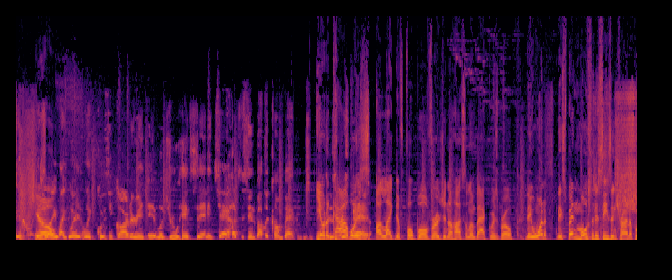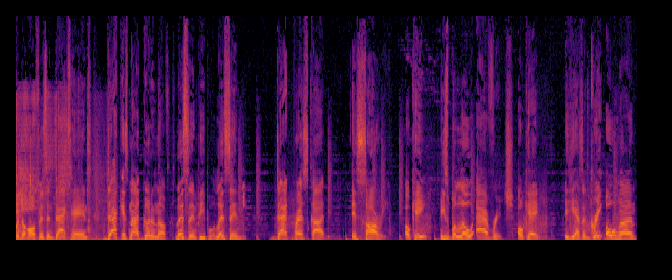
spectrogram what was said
it's Yo. like like Quincy Carter and, and with Drew Henson and Chad Hutchinson about to come back and do some. Yo, the things. It's- it's Cowboys bad. are like the football version of hustling backwards, bro. They want they spend most of the season trying to put the offense in Dak's hands. Dak is not good enough. Listen, people, listen. Dak Prescott is sorry. Okay? He's below average. Okay? He has a great O line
